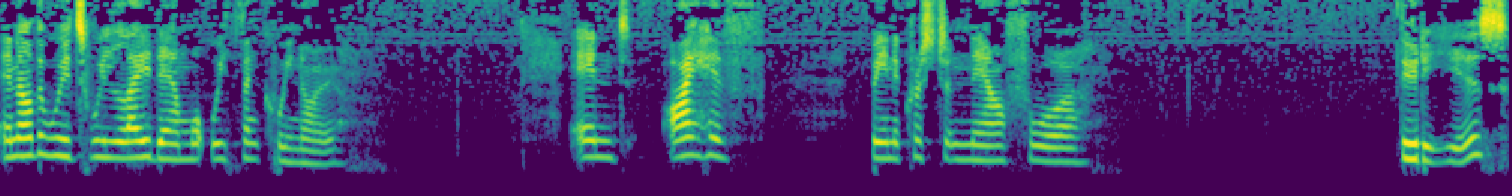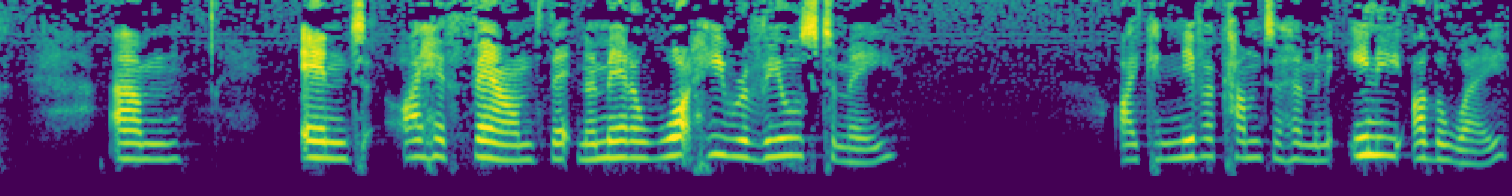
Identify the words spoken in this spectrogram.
In other words, we lay down what we think we know. And I have been a Christian now for 30 years. Um, and I have found that no matter what he reveals to me, I can never come to him in any other way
